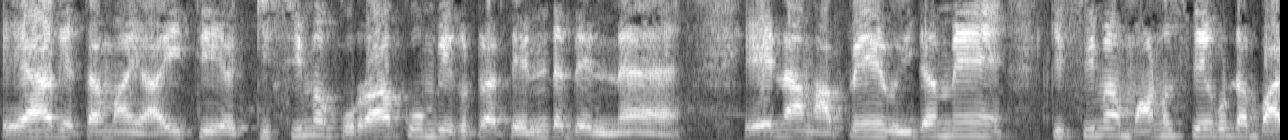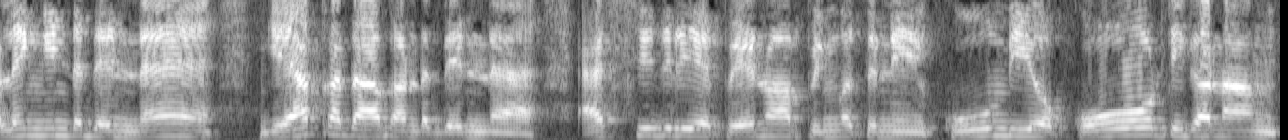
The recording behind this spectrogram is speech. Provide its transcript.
එයාගේ තමයි අයිතිය කිසිම කුරා කෝම්බියකටවත් එන්න දෙන්නේ එහෙනම් අපේ ඉඩමේ කිසිම මිනිසෙකුට බලෙන් ඉන්න දෙන්නේ ගෙයක් හදාගන්න දෙන්න. ඇස් ඉදිරියේ පේනවා පින්වතුනි කෝම්බිය කෝටි ගණන්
